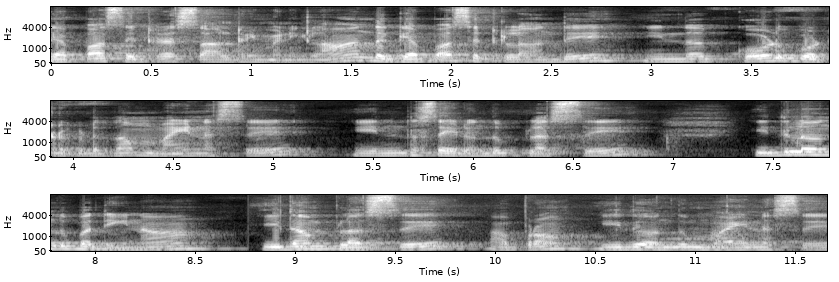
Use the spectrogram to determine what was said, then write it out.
கெப்பாசிட்டரை சால்ட்ரிங் பண்ணிக்கலாம். இந்த கெப்பாசிட்டரில் வந்து இந்த கோடு போட்டிருக்கிறது தான் மைனஸு இந்த சைடு வந்து ப்ளஸ்ஸு இதில் வந்து பார்த்திங்கன்னா இதுதான் ப்ளஸ்ஸு அப்புறம் இது வந்து மைனஸு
